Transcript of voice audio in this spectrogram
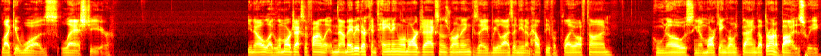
like it was last year. You know, like Lamar Jackson finally. Now maybe they're containing Lamar Jackson's running because they realize they need him healthy for playoff time. Who knows? You know, Mark Ingram's banged up. They're on a bye this week,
